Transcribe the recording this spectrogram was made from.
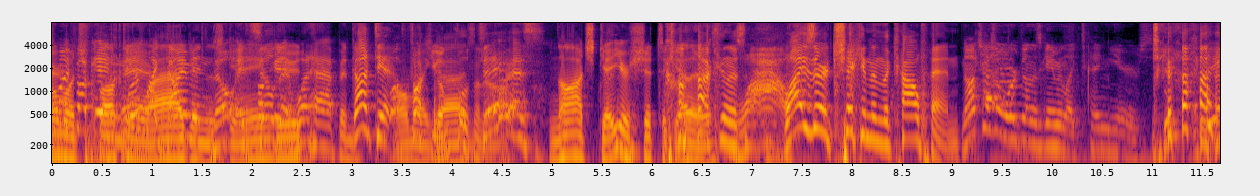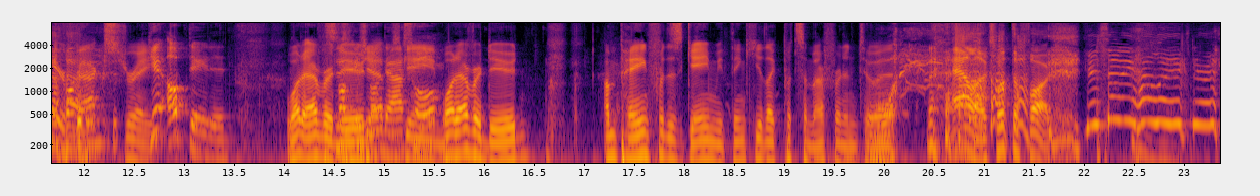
So my much fucking- fucking where's my lag in diamond? this no, it's game, still there. dude. What happened? God damn! Oh fuck my you! I'm God. closing the door. Davis. Notch, get your shit together. Wow. Why is there a chicken in the cow pen? Notch hasn't worked on this game in like 10 years. Get your back straight. Get updated. Whatever, This is dude. Jeb's game. Whatever, dude. I'm paying for this game. You'd think he'd like put some effort into it. Alex, what the fuck? You're sounding hella ignorant.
